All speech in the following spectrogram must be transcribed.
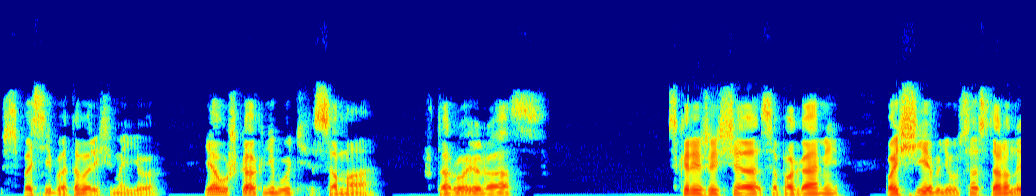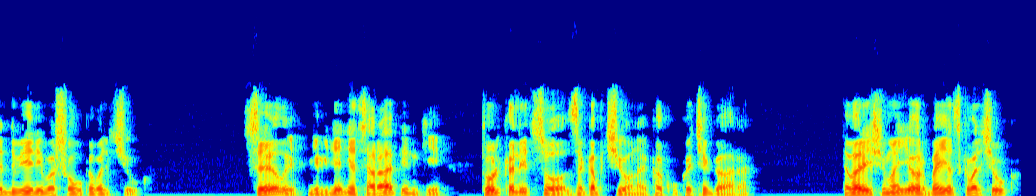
«Спасибо, товарищ майор. Я уж как-нибудь сама. Второй раз». Скрежеща сапогами по щебню со стороны двери вошел Ковальчук. Целый, нигде не царапинки, только лицо закопченное, как у кочегара. Товарищ майор, боец Ковальчук.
